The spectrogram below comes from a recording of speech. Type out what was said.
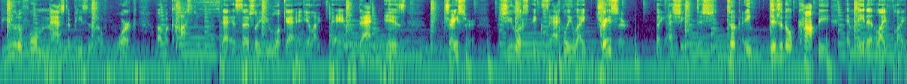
beautiful masterpieces of work of a costume that essentially you look at and you're like, damn, that is Tracer. She looks exactly like Tracer. Like she she took a digital copy and made it lifelike,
